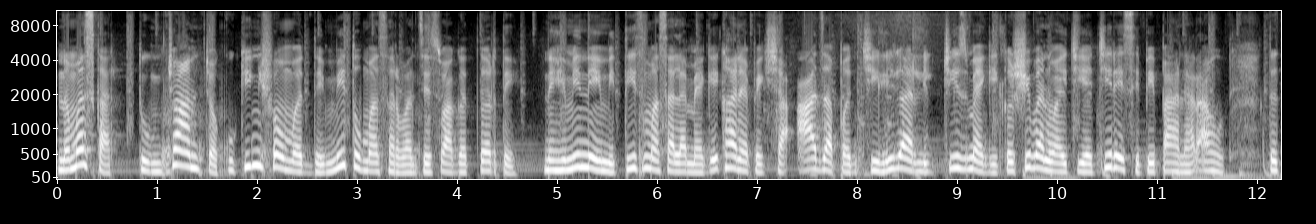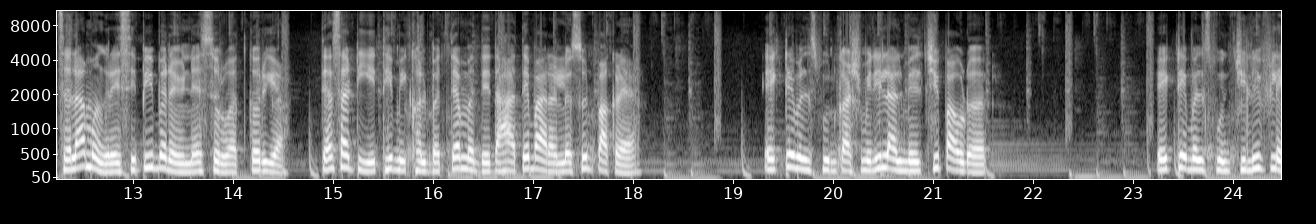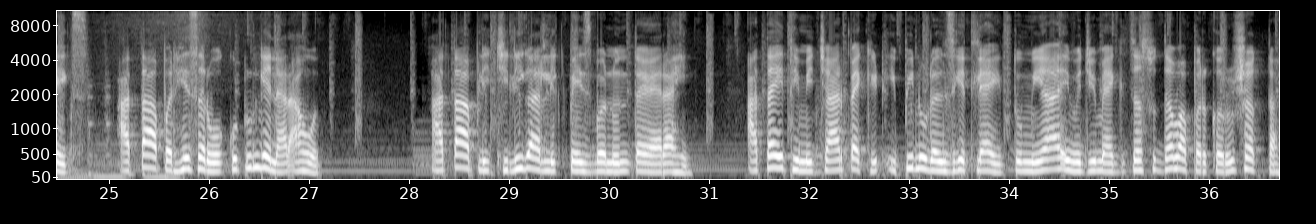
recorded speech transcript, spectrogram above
नमस्कार तुमच्या आमच्या कुकिंग शोमध्ये मी तुम्हा सर्वांचे स्वागत करते. नेहमी नेहमी तीच मसाला मॅगी खाण्यापेक्षा आज आपण चिली गार्लिक चीज मॅगी कशी बनवायची याची रेसिपी पाहणार आहोत. तर चला मग रेसिपी बनविण्यास सुरुवात करूया. त्यासाठी येथे मी खलबत्त्यामध्ये दहा ते बारा लसूण पाकळ्या एक टेबलस्पून काश्मीरी लाल मिरची पावडर एक टेबलस्पून चिली फ्लेक्स आता आपण हे सर्व कुटून घेणार आहोत. आता आपली चिली गार्लिक पेस्ट बनवून तयार आहे. आता येथे मी चार पॅकेट इपी नूडल्स घेतले आहेत. तुम्ही याऐवजी मॅगीचा सुद्धा वापर करू शकता.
